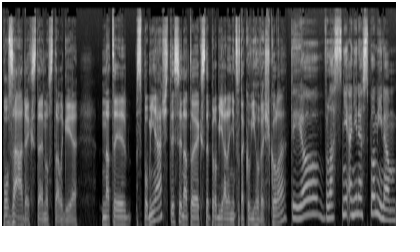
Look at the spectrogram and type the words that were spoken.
po zádech z té nostalgie. Na ty vzpomínáš ty si na to, jak jste probírali něco takového ve škole? Ty jo, vlastně ani nevzpomínám,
